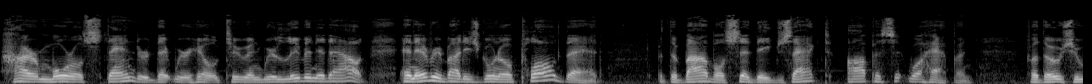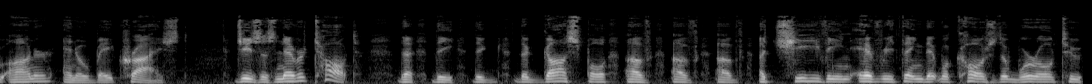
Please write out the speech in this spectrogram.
higher moral standard that we're held to and we're living it out. And everybody's going to applaud that. But the Bible said the exact opposite will happen for those who honor and obey Christ. Jesus never taught the, the, the, the gospel of, of, of achieving everything that will cause the world to,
